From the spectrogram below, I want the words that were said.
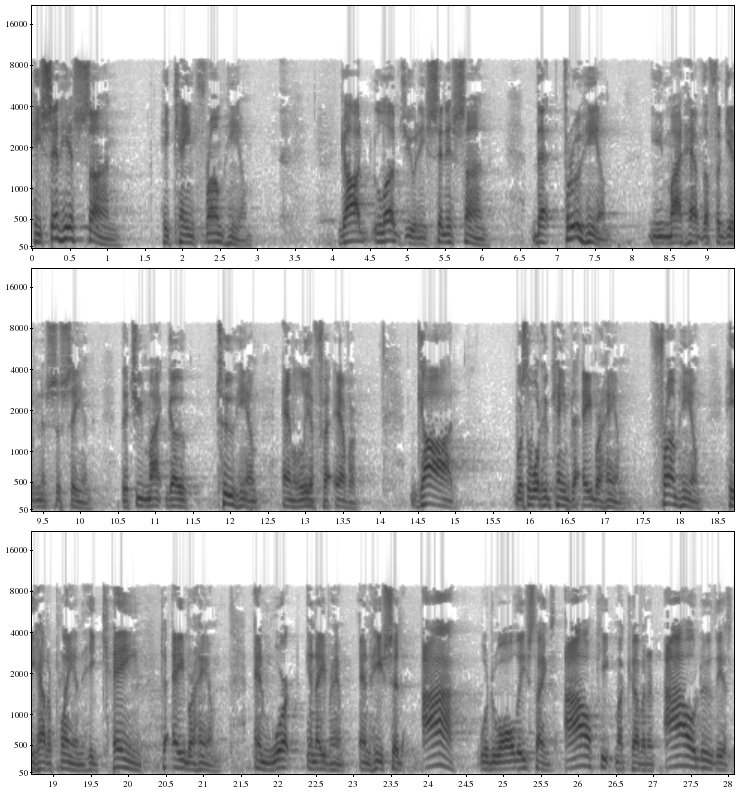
He sent His Son, He came from Him. God loved you and He sent His Son that through Him you might have the forgiveness of sin, that you might go to Him and live forever. God was the one who came to Abraham. From Him, he had a plan. He came to Abraham and worked in Abraham. And he said, I will do all these things. I'll keep my covenant. I'll do this.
